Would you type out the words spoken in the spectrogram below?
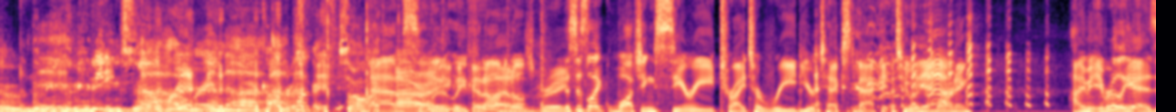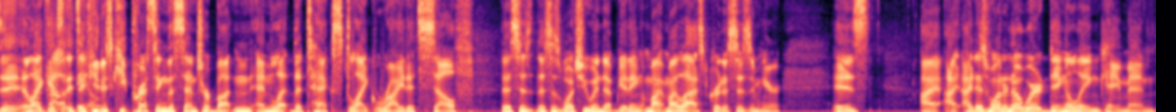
in, the, the, meetings over, over in, in, in Congress. Congress. So absolutely right, phenomenal. That was great. This is like watching Siri try to read your text back at two in yeah. the morning. I mean, it really is. It, like it's, it's if you just keep pressing the center button and let the text like write itself. This is this is what you end up getting. My my last criticism here is I, I, I just want to know where Dingaling came in.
